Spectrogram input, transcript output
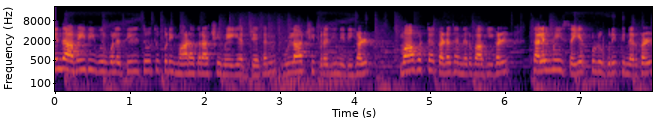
இந்த அமைதி ஊர்வலத்தில் தூத்துக்குடி மாநகராட்சி மேயர் ஜெகன் உள்ளாட்சி பிரதிநிதிகள் மாவட்ட கழக நிர்வாகிகள் தலைமை செயற்குழு உறுப்பினர்கள்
